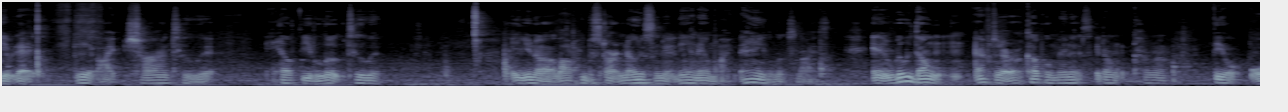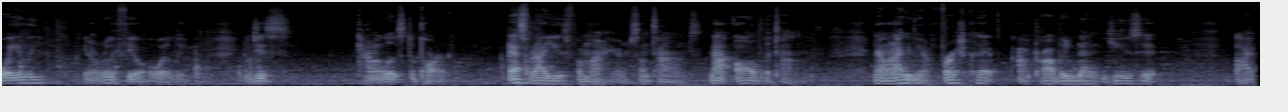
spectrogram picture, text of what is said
Give that good like shine to it, healthy look to it. And you know, a lot of people start noticing it. Then they're like, "Dang, it looks nice." And it really don't. After a couple minutes, it don't kind of feel oily. You don't really feel oily. It just kind of looks the part. That's what I use for my hair sometimes. Not all the time. Now, when I give me a fresh cut, I probably won't use it. Like,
